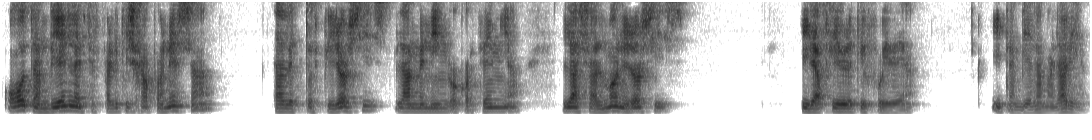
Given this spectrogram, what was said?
O también la encefalitis japonesa, la leptospirosis, la meningococemia, la salmonelosis y la fiebre tifoidea. Y también la malaria.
